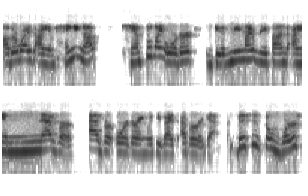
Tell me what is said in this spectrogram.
Otherwise, I am hanging up, cancel my order, give me my refund. I am never, ever ordering with you guys ever again. This is the worst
